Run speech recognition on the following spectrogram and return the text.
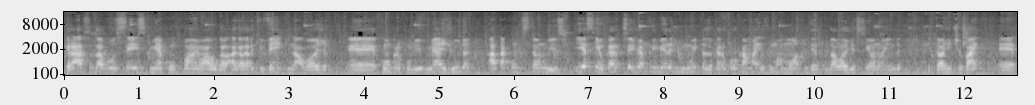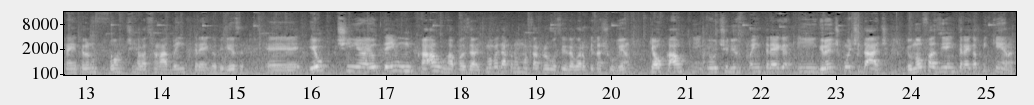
graças a vocês que me acompanham, a galera que vem aqui na loja, é, compra comigo, me ajuda a estar tá conquistando isso. E assim, eu quero que seja a primeira de muitas, eu quero colocar mais uma moto dentro da loja esse ano ainda. Então a gente vai estar é, tá entrando forte relacionado à entrega, beleza? É, eu tinha, eu tenho um carro, rapaziada, que não vai dar para mostrar para vocês agora porque tá chovendo, que é o carro que eu utilizo para entrega em grande quantidade. Eu não fazia entrega pequena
